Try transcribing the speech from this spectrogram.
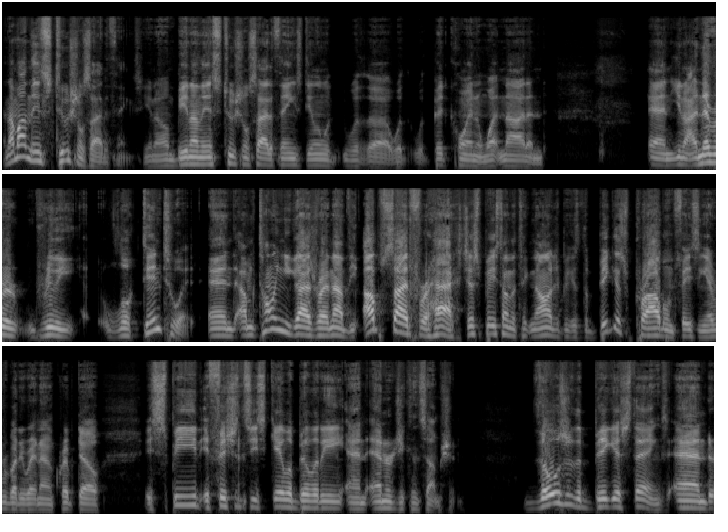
And i'm on the institutional side of things you know being on the institutional side of things dealing with with uh, with, with bitcoin and whatnot and and you know i never really looked into it. And i'm telling you guys right now the upside for hex, just based on the technology because the biggest problem facing everybody right now in crypto is speed efficiency scalability and energy consumption. Those are the biggest things. And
